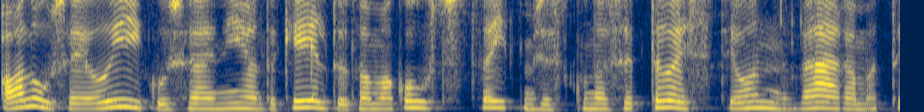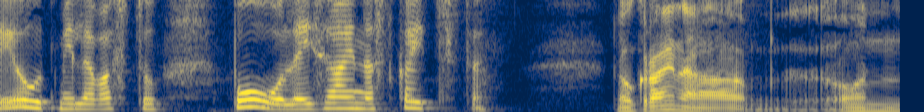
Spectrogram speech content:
aluse ja õiguse nii-öelda keelduda oma kohustuste täitmisest, kuna see tõesti on vääramatu jõud, mille vastu pool ei saa ennast kaitsta no Ukraina on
